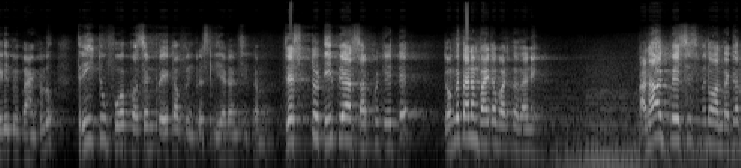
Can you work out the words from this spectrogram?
ఏడిపి బ్యాంకులు three to four percent rate of interest ఇవ్వడానికి సిద్ధం జస్ట్ టీపీఆర్ సర్టిఫికేట్ దొంగతనం బయటపడుతుందని. అడాక్ బేసిస్ మీద వాళ్ళ దగ్గర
